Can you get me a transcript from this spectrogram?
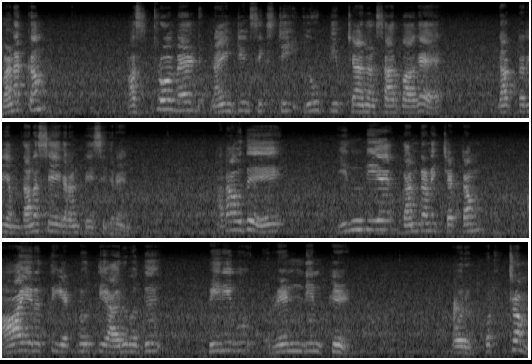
வணக்கம். Astroworld nineteen sixty YouTube channel சார்பாக டாக்டர் எம் தனசேகரன் பேசுகிறேன். அதாவது இந்திய தண்டனை சட்டம் ஆயிரத்தி எட்நூற்றி அறுபது பிரிவு ரெண்டின் கீழ் ஒரு குற்றம்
